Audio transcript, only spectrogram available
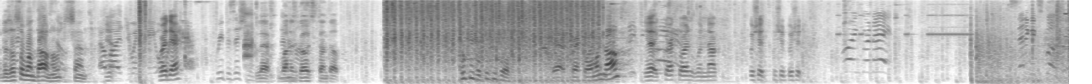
There's also one down, 100%. Allied UAV Right there. overhead. Repositioning. Left. One is ghost stand up. Two people, two people. Yeah, crack one. One down? Yeah, crack one, one knock. Push it, push it, push it. Setting explosive.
